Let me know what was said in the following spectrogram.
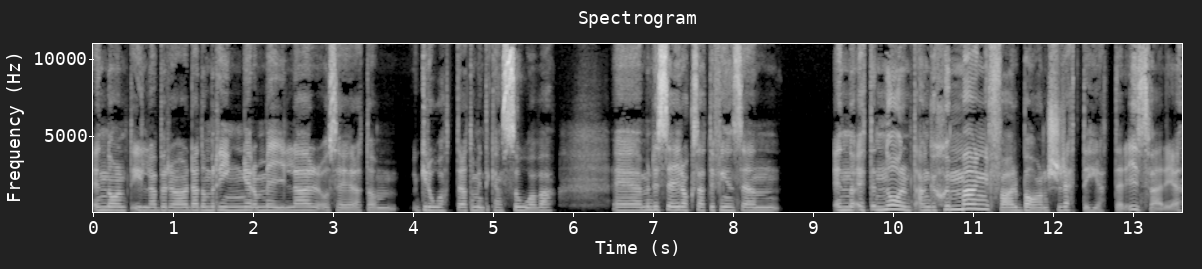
enormt illa berörda. De ringer och mejlar och säger att de gråter, att de inte kan sova. Eh, men det säger också att det finns en en, ett enormt engagemang för barns rättigheter i Sverige.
